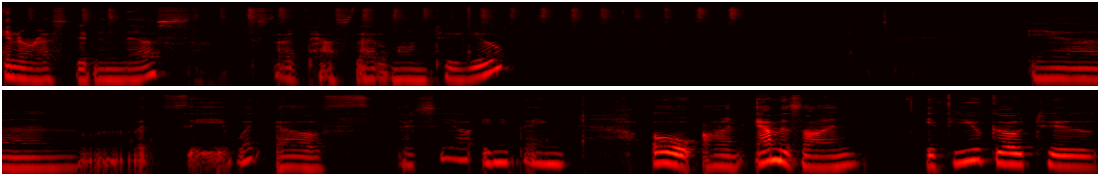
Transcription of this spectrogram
interested in this, just I'd pass that along to you. And let's see, what else? Did I see anything? Oh, on Amazon, if you go to,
